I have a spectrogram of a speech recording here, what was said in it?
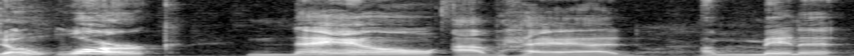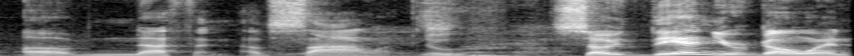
don't work. Now I've had a minute of nothing of silence. So then you're going.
